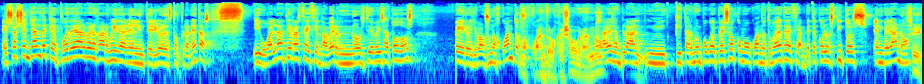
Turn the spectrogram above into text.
Eso es señal de que puede albergar vida en el interior de estos planetas. Igual la Tierra está diciendo, a ver, no os llevéis a todos, pero llevaos unos cuantos. Unos cuantos los que sobran, ¿no? ¿Sabes? En plan, mm, quitarme un poco de peso, como cuando tu madre te decía, vete con los titos en verano Sí.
